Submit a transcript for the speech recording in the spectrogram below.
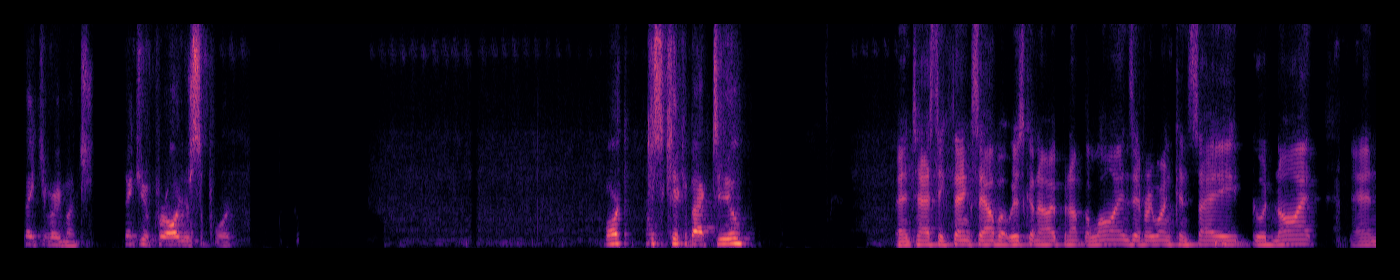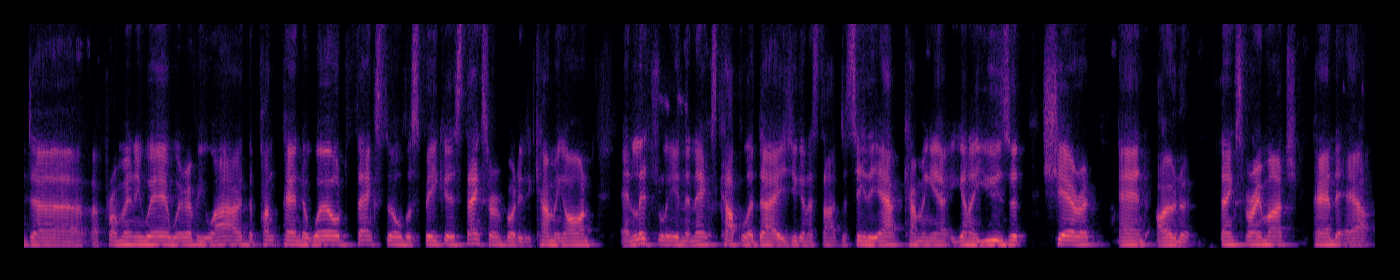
Thank you very much. Thank you for all your support. Marcus, kick it back to you. Fantastic. Thanks, Albert. We're just going to open up the lines. Everyone can say good night. And uh, from anywhere, wherever you are in the Punk Panda world, thanks to all the speakers. Thanks for everybody to coming on. And literally in the next couple of days, you're going to start to see the app coming out. You're going to use it, share it, and own it. Thanks very much. Panda out.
